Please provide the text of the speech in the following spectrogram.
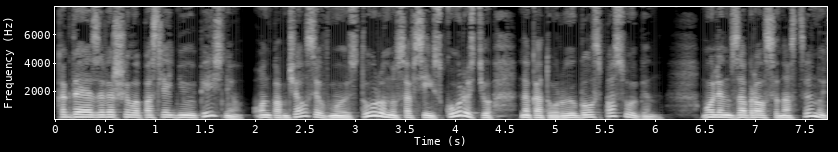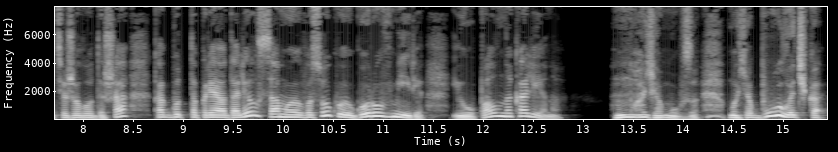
Когда я завершила последнюю песню, он помчался в мою сторону со всей скоростью, на которую был способен. Молин взобрался на сцену, тяжело дыша, как будто преодолел самую высокую гору в мире и упал на колено. «Моя муза, моя булочка!»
